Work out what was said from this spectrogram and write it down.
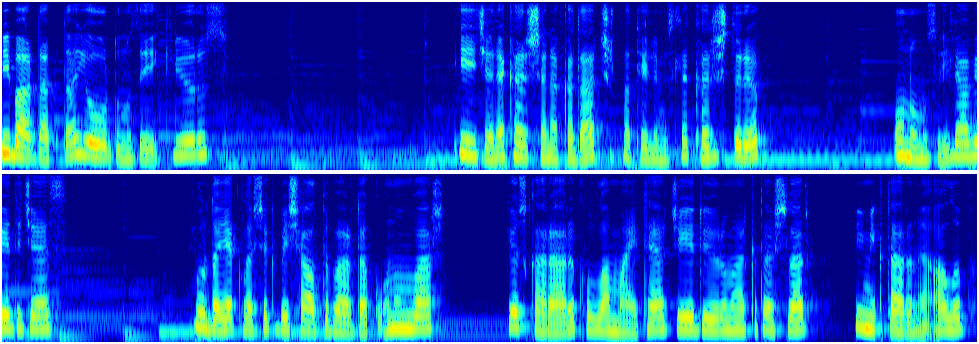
Bir bardak da yoğurdumuzu ekliyoruz. İyicene karışana kadar çırpma telimizle karıştırıp unumuzu ilave edeceğiz. Burada yaklaşık 5-6 bardak unum var. Göz kararı kullanmayı tercih ediyorum arkadaşlar. Bir miktarını alıp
